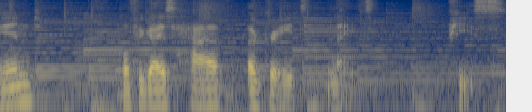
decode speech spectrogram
And hope you guys have a great night. Peace.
